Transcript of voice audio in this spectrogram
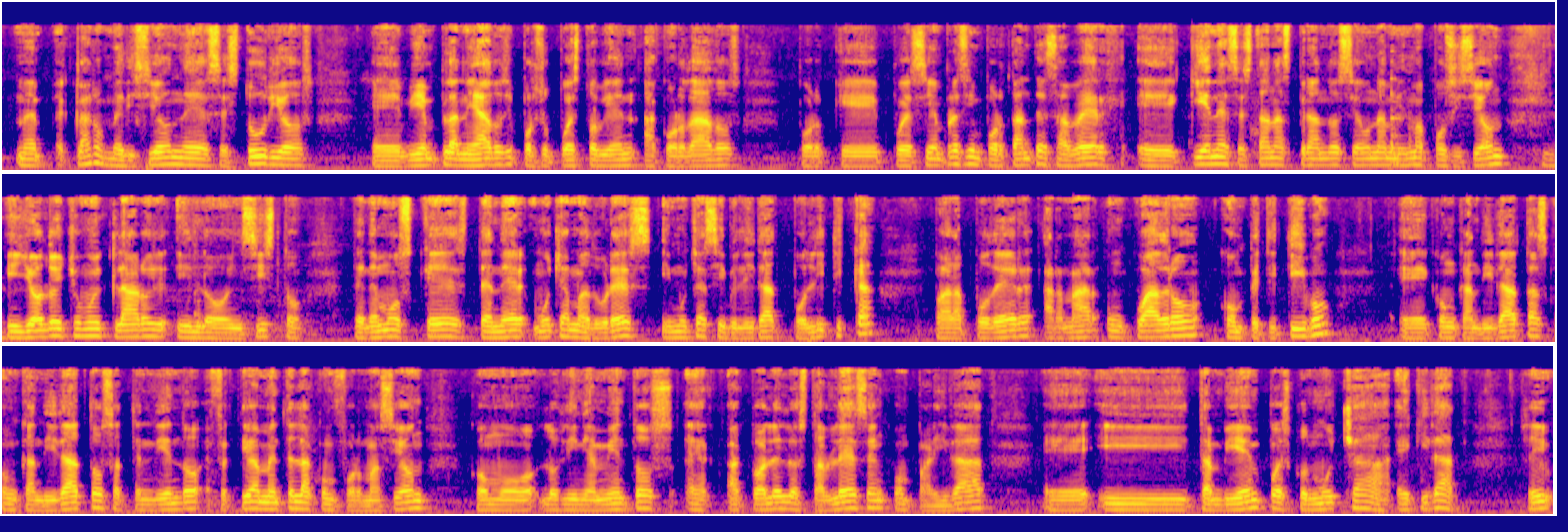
claro, mediciones, estudios eh, bien planeados y por supuesto bien acordados porque pues siempre es importante saber eh, quiénes están aspirando hacia una misma posición y yo lo he dicho muy claro y, lo insisto, tenemos que tener mucha madurez y mucha civilidad política para poder armar un cuadro competitivo eh, con candidatas, con candidatos, atendiendo efectivamente la conformación como los lineamientos actuales lo establecen, con paridad, eh, y también pues con mucha equidad.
